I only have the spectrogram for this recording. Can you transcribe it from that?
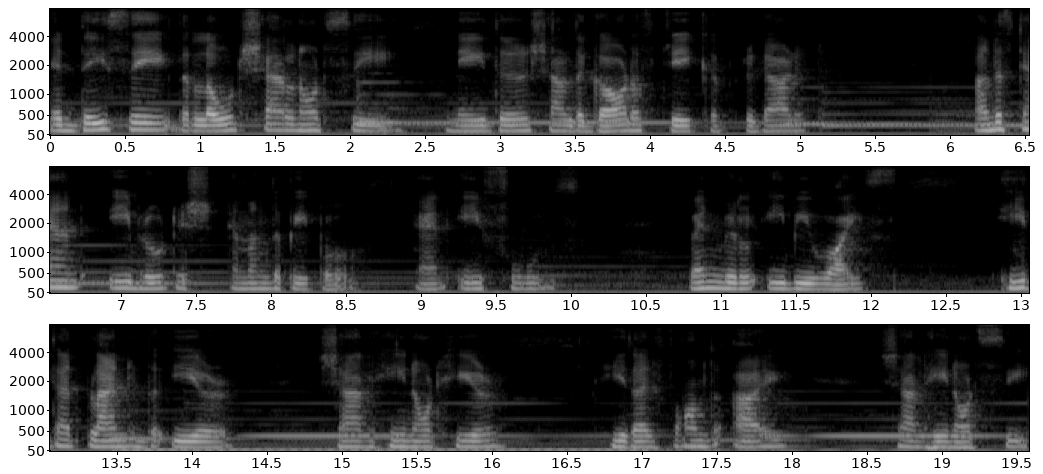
Yet they say, The Lord shall not see, neither shall the God of Jacob regard it. Understand, ye brutish among the people, and ye fools, when will ye be wise? He that planted the ear, shall he not hear? He that formed the eye, shall he not see?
